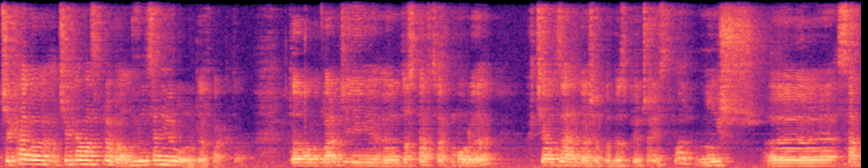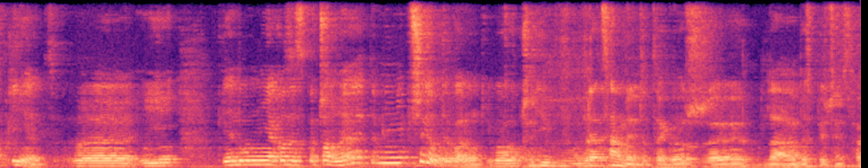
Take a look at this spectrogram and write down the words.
Ciekawa, ciekawa sprawa, odwrócenie ról de facto. To bardziej dostawca chmury chciał zadbać o to bezpieczeństwo niż e, sam klient. E, I klient był niejako zaskoczony, tym nie przyjął te warunki, bo Czyli wracamy do tego, że dla bezpieczeństwa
